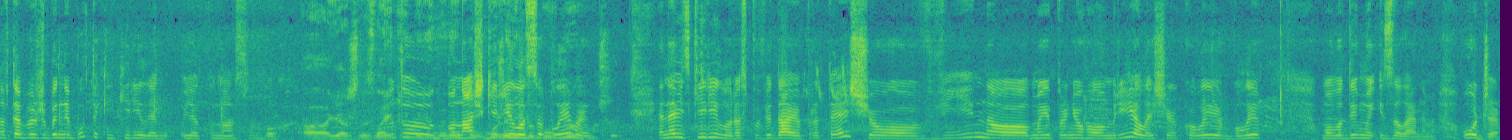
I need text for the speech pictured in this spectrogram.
Ну в тебе ж би не був такий Кіріл, як, як у нас обох. А я ж не знаю, Ну, який то, би він бо мене наш був. Може, він би був би особливий. Я навіть Кірілу розповідаю про те, що він, ми про нього мріяли ще коли були молодими і зеленими. Отже,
